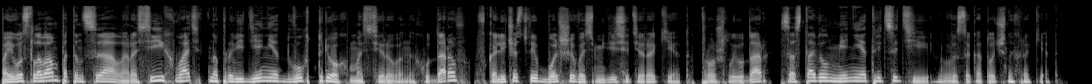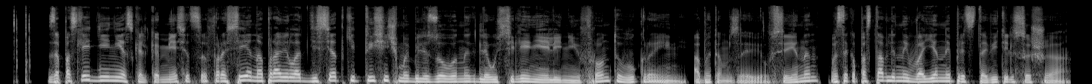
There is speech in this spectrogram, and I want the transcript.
По его словам, потенциала России хватит на проведение двух-трех массированных ударов в количестве больше 80 ракет. Прошлый удар составил менее 30 высокоточных ракет. За последние несколько месяцев Россия направила десятки тысяч мобилизованных для усиления линии фронта в Украине. Об этом заявил в CNN высокопоставленный военный представитель США.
